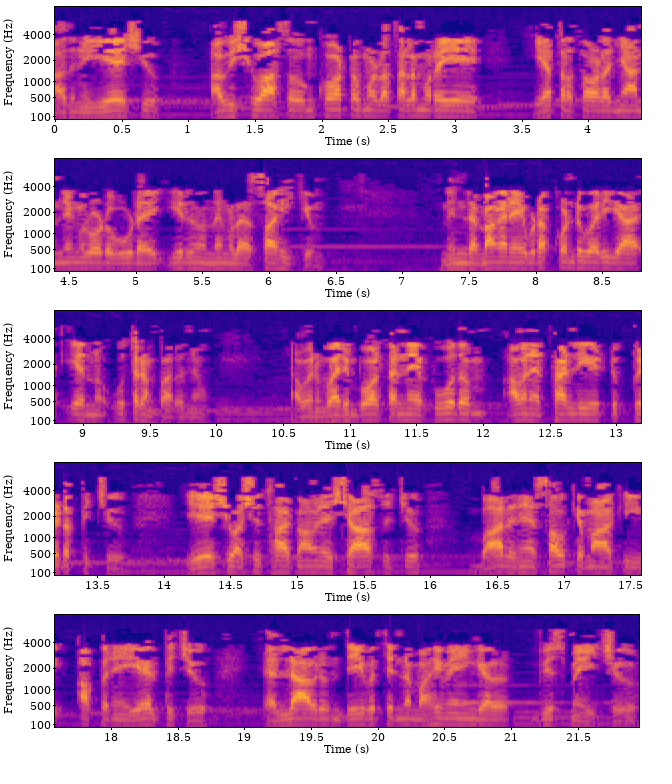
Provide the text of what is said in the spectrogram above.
അതിന് യേശു അവിശ്വാസവും കോട്ടമുള്ള തലമുറയെ എത്രത്തോളം ഞാൻ നിങ്ങളോടുകൂടെ ഇരുന്ന് നിങ്ങളെ സഹിക്കും? നിന്റെ മകനെ ഇവിടെ കൊണ്ടുവരിക എന്ന് ഉത്തരം പറഞ്ഞു. അവൻ വരുമ്പോൾ തന്നെ ഭൂതം അവനെ തള്ളിയിട്ട് പിടപ്പിച്ചു. യേശു അശുദ്ധാത്മാവിനെ ശാസിച്ചു. ബാലനെ സൌഖ്യമാക്കി അപ്പനെ ഏൽപ്പിച്ചു. എല്ലാവരും ദൈവത്തിന്റെ മഹിമയെങ്കിൽ വിസ്മയിച്ചു.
